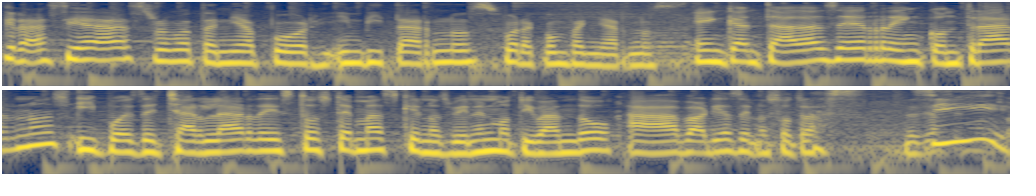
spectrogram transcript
Gracias Robotania por invitarnos, por acompañarnos. Encantadas de reencontrarnos y pues de charlar de estos temas que nos vienen motivando a varias de nosotras. sí,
